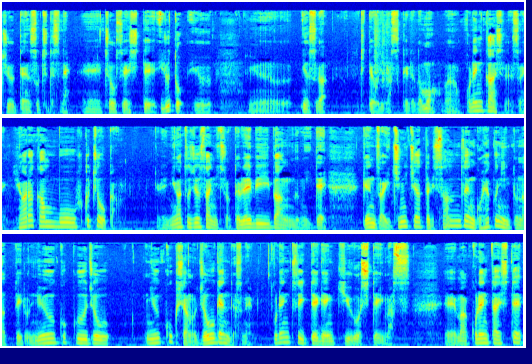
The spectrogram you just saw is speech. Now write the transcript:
重点措置ですね、えー、調整しているというニュースが来ておりますけれどもこれに関してですね木原官房副長官2月13日のテレビ番組で現在1日あたり3500人となっている入国上入国者の上限ですねこれについて言及をしています。えー、まあ、これに対して、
